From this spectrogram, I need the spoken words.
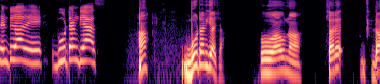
సెంటు కాదే బూటన్ గ్యాస్? భూటానికి ఆశ ఓ అవునా? సరే దా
